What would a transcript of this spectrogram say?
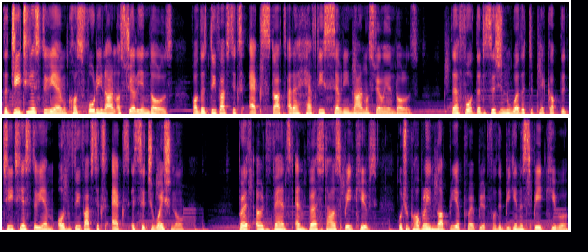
The GTS 3M costs 49 Australian dollars, while the 356X starts at a hefty 79 Australian dollars. Therefore, the decision whether to pick up the GTS 3M or the 356X is situational. Both are advanced and versatile speed cubes, which will probably not be appropriate for the beginner speed cuber.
